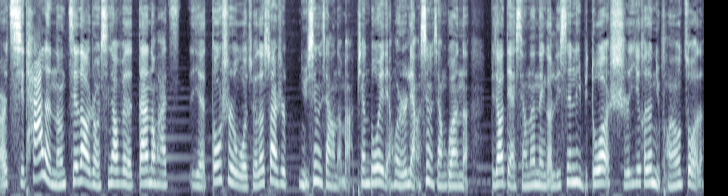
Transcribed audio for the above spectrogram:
而其他的能接到这种新消费的单的话，也都是我觉得算是女性向的吧，偏多一点，或者是两性相关的，比较典型的那个离心利比多，十一和他女朋友做的，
